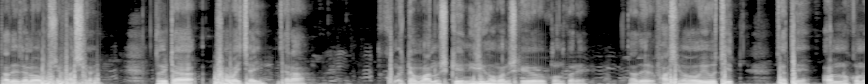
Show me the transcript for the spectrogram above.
তাদের জন্য অবশ্যই ফাঁসি হয়। তো এটা সবাই চাই যারা একটা মানুষকে, নিরীহ মানুষকে এভাবে খুন করে, তাদের ফাঁসি হওয়াই উচিত। যাতে অন্য কোনো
